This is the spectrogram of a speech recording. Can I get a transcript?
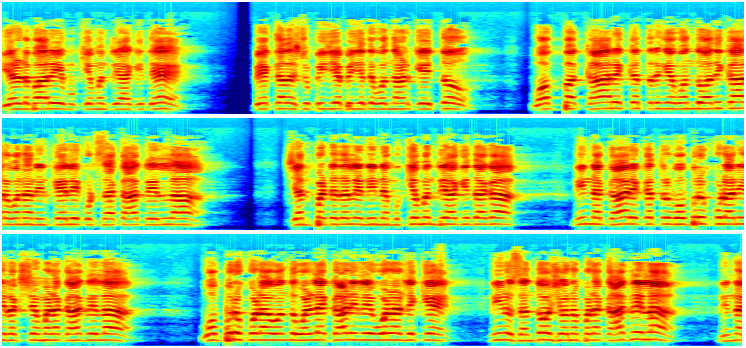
ಎರಡು ಬಾರಿ ಮುಖ್ಯಮಂತ್ರಿ ಆಗಿದ್ದೆ ಬೇಕಾದಷ್ಟು ಬಿಜೆಪಿ ಜೊತೆ ಹೊಂದಾಣಿಕೆ ಇತ್ತು. ಒಬ್ಬ ಕಾರ್ಯಕರ್ತನಿಗೆ ಒಂದು ಅಧಿಕಾರವನ್ನ ನಿನ್ನ ಕೈಯಲ್ಲಿ ಕೊಡ್ಸಕ್ ಆಗ್ಲಿಲ್ಲ ಚನ್ನಪಟ್ಟಣದಲ್ಲಿ ನಿನ್ನ ಮುಖ್ಯಮಂತ್ರಿ ಆಗಿದ್ದಾಗ ನಿನ್ನ ಕಾರ್ಯಕರ್ತರು ಒಬ್ರು ಕೂಡ ನೀನು ರಕ್ಷಣೆ ಮಾಡಕ್ ಆಗ್ಲಿಲ್ಲ ಒಬ್ರು ಕೂಡ ಒಂದು ಒಳ್ಳೆ ಗಾಡಿಲಿ ಓಡಾಡ್ಲಿಕ್ಕೆ ನೀನು ಸಂತೋಷವನ್ನು ಪಡಕ್ ಆಗ್ಲಿಲ್ಲ ನಿನ್ನ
